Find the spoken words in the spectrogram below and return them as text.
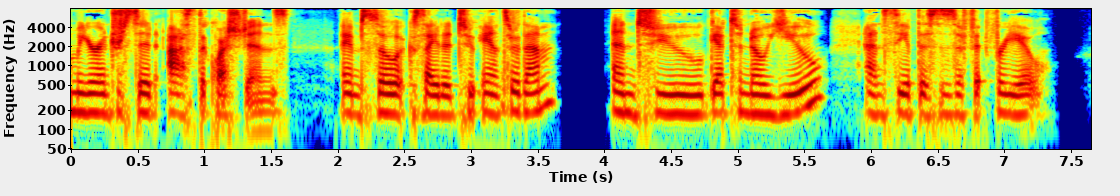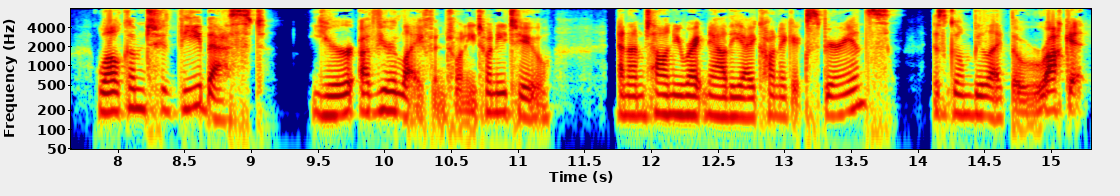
me you're interested, ask the questions. I am so excited to answer them and to get to know you and see if this is a fit for you. Welcome to the best year of your life in 2022. And I'm telling you right now, the iconic experience is going to be like the rocket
